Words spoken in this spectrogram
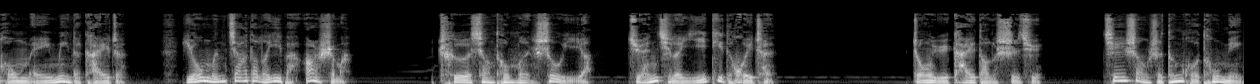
红没命的开着，油门加到了一百二十码，车像头猛兽一样卷起了一地的灰尘。终于开到了市区，街上是灯火通明。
